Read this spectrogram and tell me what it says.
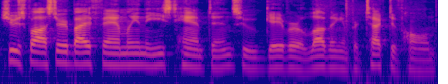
She was fostered by a family in the East Hamptons who gave her a loving and protective home.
